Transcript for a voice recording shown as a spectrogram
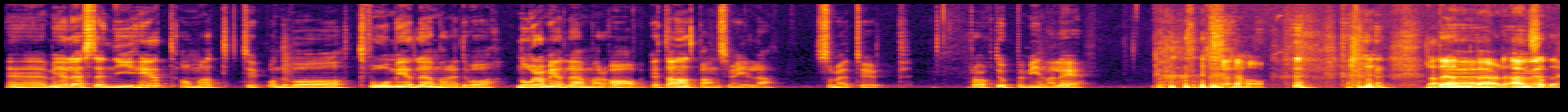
Men jag läste en nyhet om att typ om det var två medlemmar, det var några medlemmar av ett annat band som jag gillar. Som är typ rakt upp i min allé. Jaha. Eh, Den värld nej, men- ansade.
